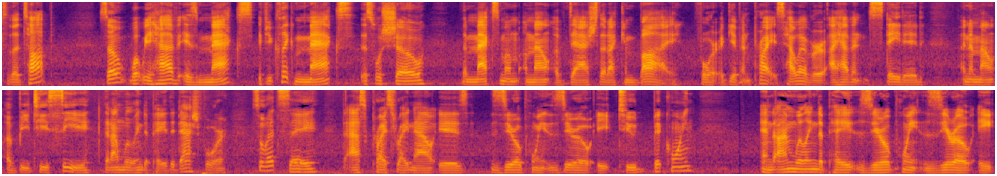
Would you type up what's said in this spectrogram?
to the top. So what we have is max. If you click max, this will show the maximum amount of Dash that I can buy for a given price. However, I haven't stated an amount of BTC that I'm willing to pay the Dash for. So let's say the ask price right now is 0.082 Bitcoin and I'm willing to pay 0.08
